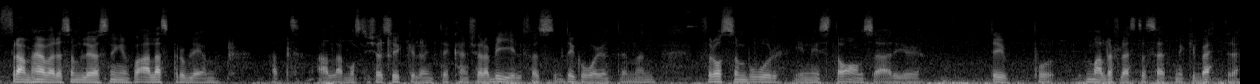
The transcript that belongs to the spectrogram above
framhäva det som lösningen på allas problem att alla måste köra cykel och inte kan köra bil, för det går ju inte. Men för oss som bor inne i stan så är det ju, det är ju på de allra flesta sätt mycket bättre.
